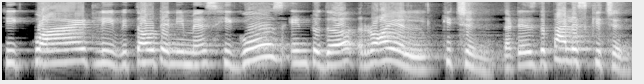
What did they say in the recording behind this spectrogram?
He quietly, without any mess, he goes into the royal kitchen, that is the palace kitchen.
